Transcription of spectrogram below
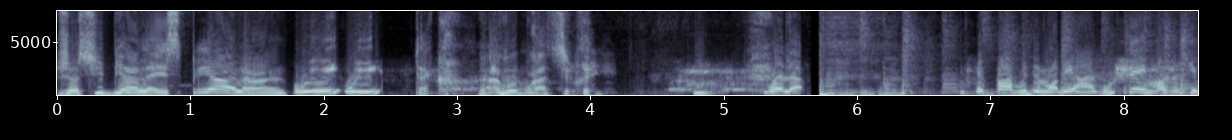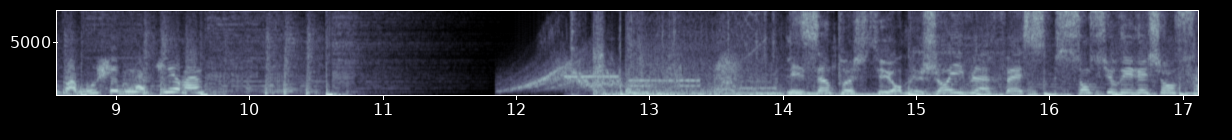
je suis bien à la SPA, là, hein Oui, oui. D'accord. À vous me rassurer. Voilà. Je ne sais pas, vous demandez à un boucher. Moi, je ne suis pas boucher de nature. Hein. Les impostures de Jean-Yves Lafesse, sourire et chanson.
